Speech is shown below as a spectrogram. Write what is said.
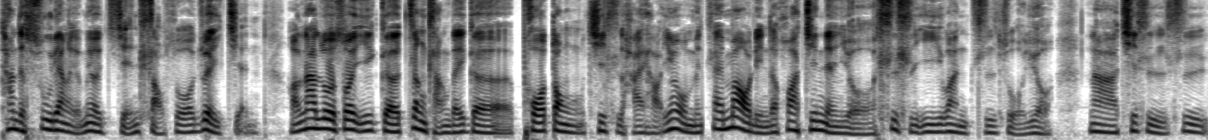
它的数量有没有减少，说锐减。好，那如果说一个正常的一个波动，其实还好，因为我们在茂林的话，今年有四十一万只左右，那其实是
